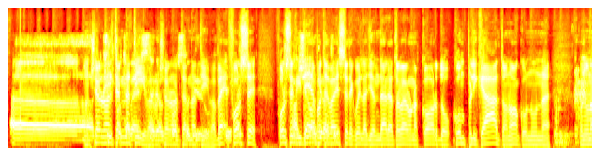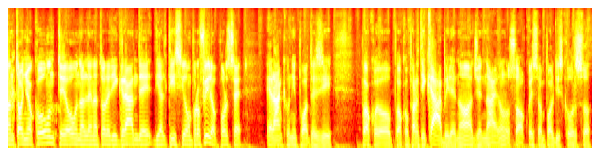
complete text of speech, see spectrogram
Uh, non c'era un'alternativa, non c'era un'alternativa. Beh, forse, forse l'idea poteva essere quella di andare a trovare un accordo complicato no? con, un, con, un, Antonio Conte o un allenatore di grande, di altissimo profilo. Forse era anche un'ipotesi poco, poco praticabile no? a gennaio. Non lo so, questo è un po' il discorso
